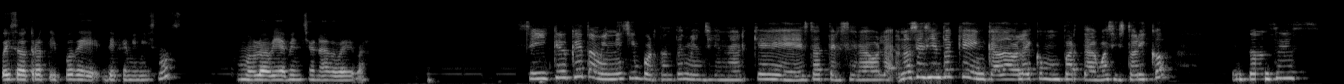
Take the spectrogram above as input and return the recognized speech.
pues otro tipo de, feminismos, como lo había mencionado Eva. Sí, creo que también es importante mencionar que esta tercera ola, no sé, siento que en cada ola hay como un parteaguas histórico. Entonces,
